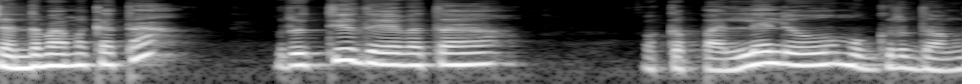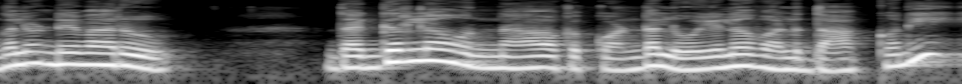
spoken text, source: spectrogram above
చందమామ కథ? మృత్యుదేవత ఒక పల్లెలో ముగ్గురు దొంగలుండేవారు. దగ్గరలో ఉన్న ఒక కొండ లోయలో వాళ్ళు దాక్కొని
